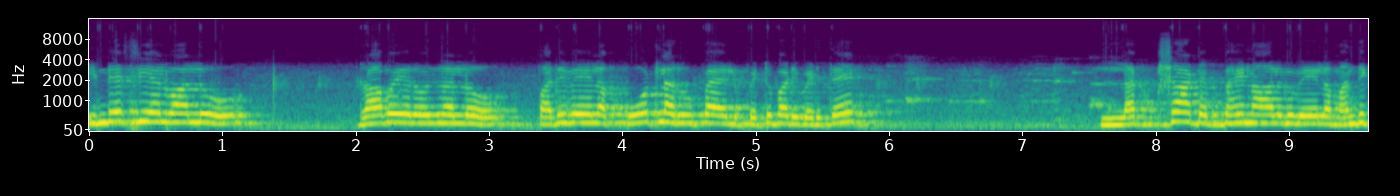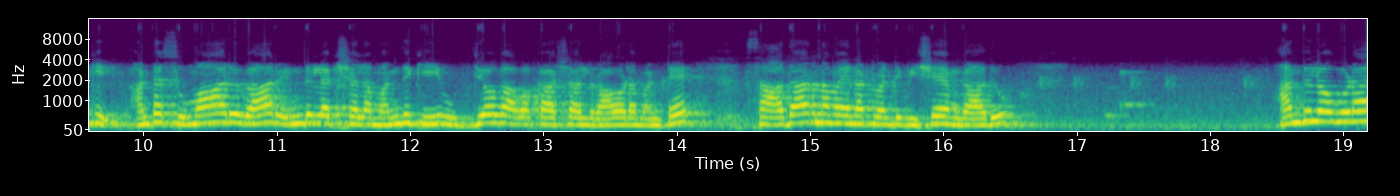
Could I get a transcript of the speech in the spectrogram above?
ఇండస్ట్రియల్ వాళ్ళు రాబోయే రోజులలో పదివేల కోట్ల రూపాయలు పెట్టుబడి పెడితే లక్ష డెబ్భై నాలుగు వేల మందికి అంటే సుమారుగా రెండు లక్షల మందికి ఉద్యోగ అవకాశాలు రావడం అంటే సాధారణమైనటువంటి విషయం కాదు. అందులో కూడా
